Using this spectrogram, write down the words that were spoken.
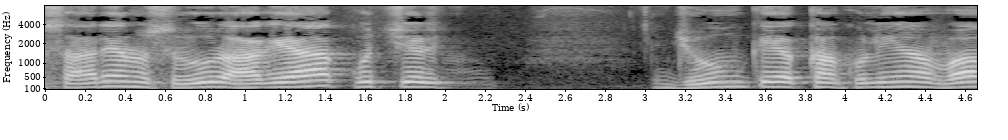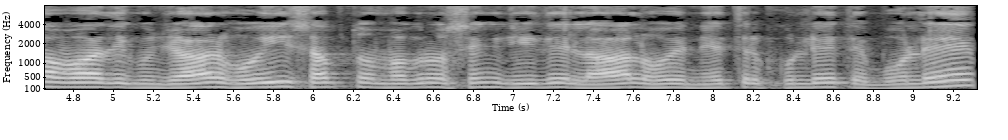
ਸਾਰਿਆਂ ਨੂੰ ਸਰੂਰ ਆ ਗਿਆ, ਕੁਝ ਚਿਰ ਝੂਮ ਕੇ ਅੱਖਾਂ ਖੁੱਲੀਆਂ ਵਾਹ ਵਾਹ ਦੀ ਗੁੰਜਾਰ ਹੋਈ, ਸਭ ਤੋਂ ਮਗਰੋਂ ਸਿੰਘ ਜੀ ਦੇ ਲਾਲ ਹੋਏ ਨੇਤਰ ਖੁੱਲੇ ਤੇ ਬੋਲੇ,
